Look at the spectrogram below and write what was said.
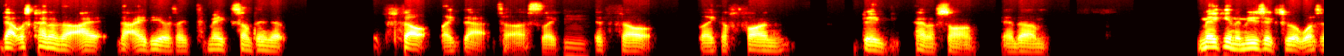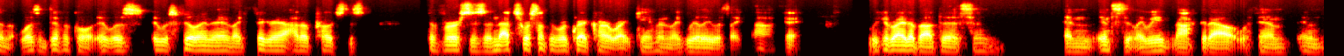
that was kind of the i the idea was like to make something that felt like that to us. Like Mm. it felt like a fun big kind of song. And um making the music to it wasn't wasn't difficult. It was it was filling in like figuring out how to approach this the verses. And that's where something where greg cartwright came in like really was like oh, okay we could write about this. And and instantly we knocked it out with him. And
